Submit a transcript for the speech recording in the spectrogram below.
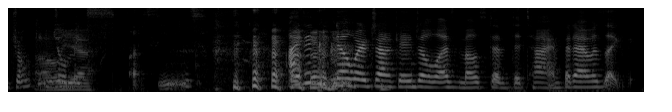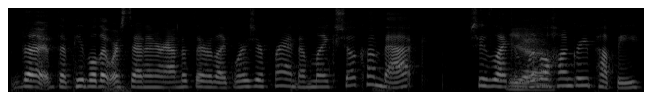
Drunk Oh, Angel yeah. makes a lot of scenes. I didn't know where Junk Angel was most of the time, but I was like, the the people that were standing around us, they were like, "Where's your friend?" I'm like, "She'll come back. She's like a little hungry puppy."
